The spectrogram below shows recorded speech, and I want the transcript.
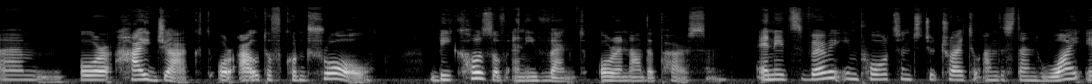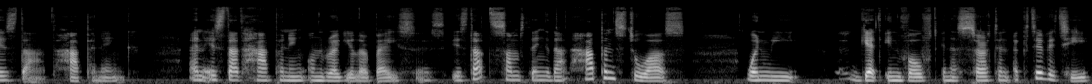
um, or hijacked or out of control because of an event or another person. And it's very important to try to understand why is that happening? And is that happening on regular basis? Is that something that happens to us when we get involved in a certain activity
